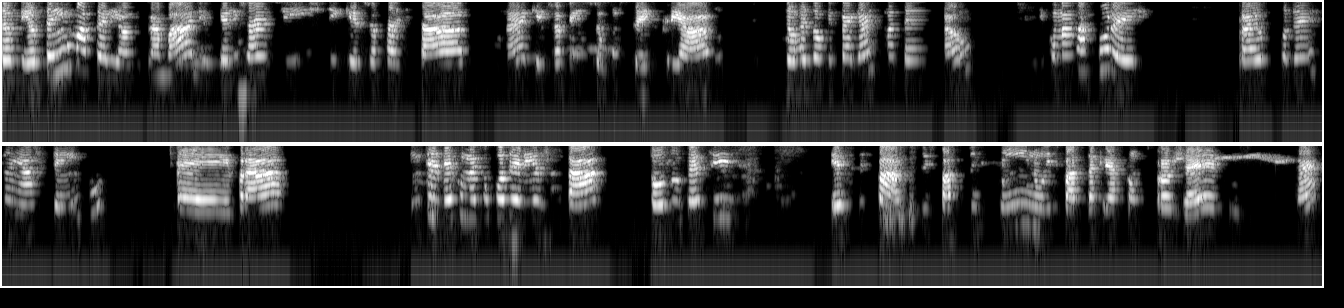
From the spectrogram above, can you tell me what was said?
então, assim, eu tenho um material de trabalho que ele já existe, que ele já está editado, né, que ele já tem o seu conceito criado. Então, eu resolvi pegar esse material e começar por ele, para eu poder ganhar tempo é, para entender como é que eu poderia juntar todos esses, esses espaços, o espaço do ensino, o espaço da criação dos projetos, né?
